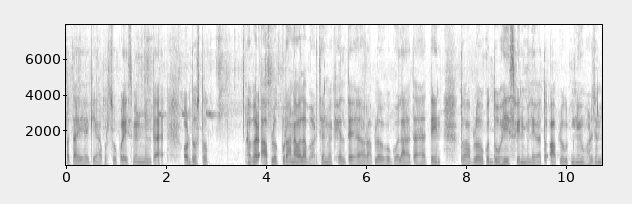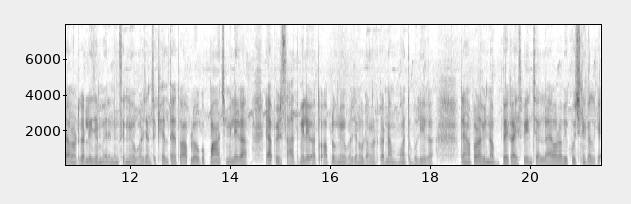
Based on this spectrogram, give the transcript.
पता ही है कि यहाँ पर सुपर स्पिन मिलता है। और दोस्तों अगर आप लोग पुराना वाला वर्जन में खेलते हैं और आप लोगों को गोला आता है तीन तो आप लोगों को दो ही स्पिन मिलेगा। तो आप लोग न्यू वर्जन डाउनलोड कर लीजिए, मेरे से न्यू वर्जन से खेलते हैं तो आप लोगों को पाँच मिलेगा या फिर सात मिलेगा। तो आप लोग न्यू वर्जन को डाउनलोड करना मत भूलिएगा। तो यहाँ पर अभी नब्बे का स्पिन चल रहा है और अभी कुछ निकल के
